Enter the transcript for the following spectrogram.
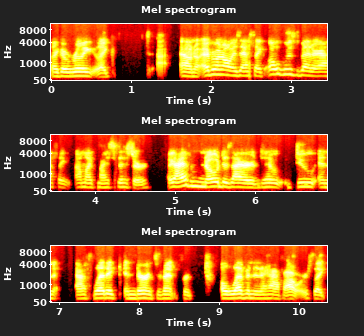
like a really like I don't know. Everyone always asks like, "Oh, who's the better athlete?" I'm like my sister. Like I have no desire to do an athletic endurance event for 11 and a half hours. Like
